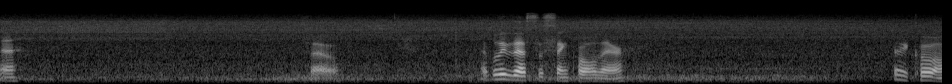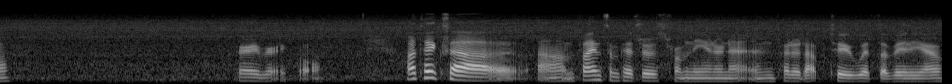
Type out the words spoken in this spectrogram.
Eh. So, I believe that's the sinkhole there. Very cool. Very, very cool. I'll take uh, um, find some pictures from the internet and put it up too with the video.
